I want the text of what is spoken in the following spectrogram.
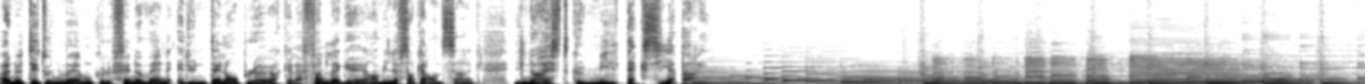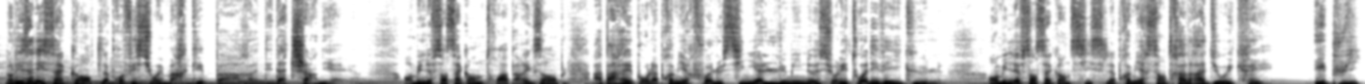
À noter tout de même que le phénomène est d'une telle ampleur qu'à la fin de la guerre, en 1945, il ne reste que 1000 taxis à Paris. Dans les années 50, la profession est marquée par des dates charnières. En 1953, par exemple, apparaît pour la première fois le signal lumineux sur les toits des véhicules. En 1956, la première centrale radio est créée. Et puis,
